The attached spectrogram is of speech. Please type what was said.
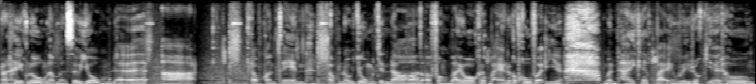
nói thiệt luôn là mình sử dụng để à, đọc content đọc nội dung trên đó. Ở phần bio, các bạn rất là thú vị nha. Mình thấy các bạn viết rất dễ thương,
